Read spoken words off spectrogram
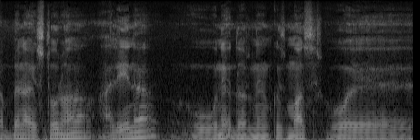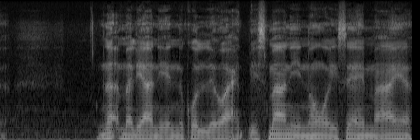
فربنا يسترها علينا ونقدر ننقذ مصر. ونأمل يعني إن كل واحد بيسمعني إن هو يساهم معايا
